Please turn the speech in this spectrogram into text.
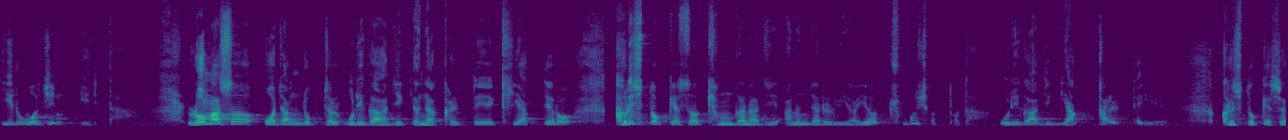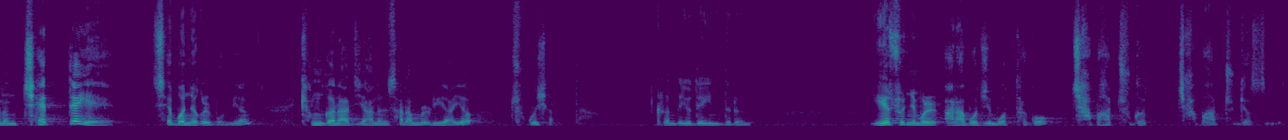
이루어진 일이다. 로마서 5장 6절 우리가 아직 연약할 때의 기약대로 그리스도께서 경건하지 않은 자를 위하여 죽으셨도다. 우리가 아직 약할 때에 그리스도께서는 제때에 세 번역을 보면 경건하지 않은 사람을 위하여 죽으셨다. 그런데 유대인들은 예수님을 알아보지 못하고 잡아 죽었 잡아 죽였습니다.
